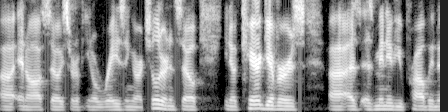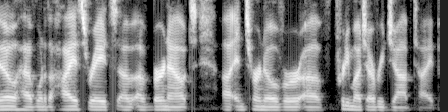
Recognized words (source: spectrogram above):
uh, and also sort of you know raising our children. And so, you know, caregivers, uh, as as many of you probably know, have one of the highest rates of, of burnout uh, and turnover of pretty much every job type.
